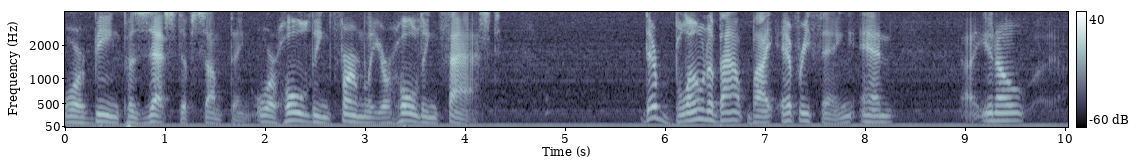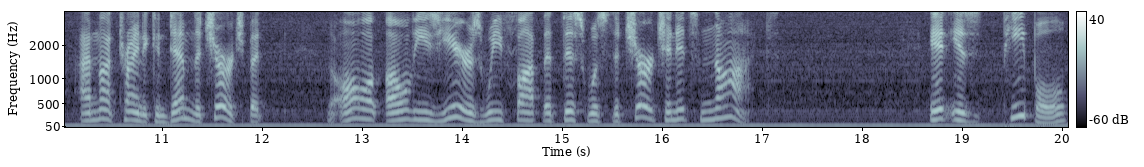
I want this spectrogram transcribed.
or being possessed of something or holding firmly or holding fast. They're blown about by everything. And, uh, you know, I'm not trying to condemn the church, but all, all these years we've thought that this was the church, and it's not. It is people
